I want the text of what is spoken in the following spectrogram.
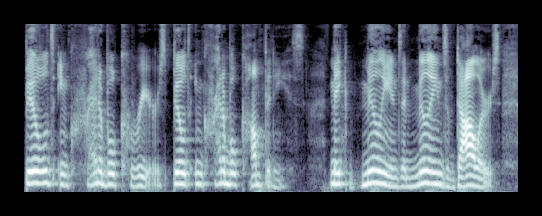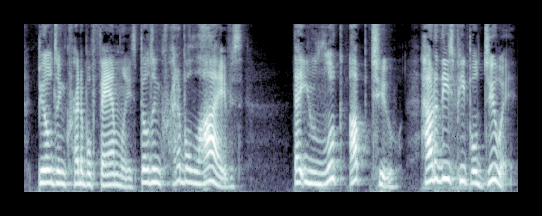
build incredible careers, build incredible companies, make millions and millions of dollars, build incredible families, build incredible lives that you look up to? How do these people do it?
